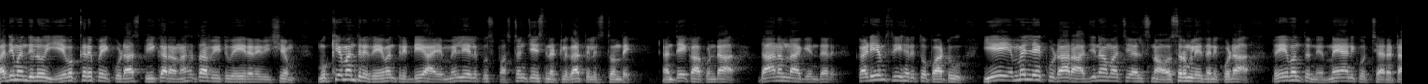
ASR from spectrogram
పది మందిలో ఏ ఒక్కరిపై కూడా స్పీకర్ అనర్హత వేటు వేయరనే విషయం ముఖ్యమంత్రి రేవంత్ రెడ్డి ఆ ఎమ్మెల్యేలకు స్పష్టం చేసినట్లుగా తెలుస్తోంది. అంతేకాకుండా దానం నాగేందర్ కడియం శ్రీహరితో పాటు ఏ ఎమ్మెల్యే కూడా రాజీనామా చేయాల్సిన అవసరం లేదని కూడా రేవంత్ నిర్ణయానికి వచ్చారట.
